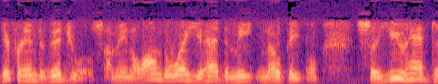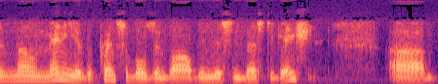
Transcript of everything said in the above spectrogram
different individuals. I mean, along the way, you had to meet and know people, so you had to known many of the principals involved in this investigation. Um,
